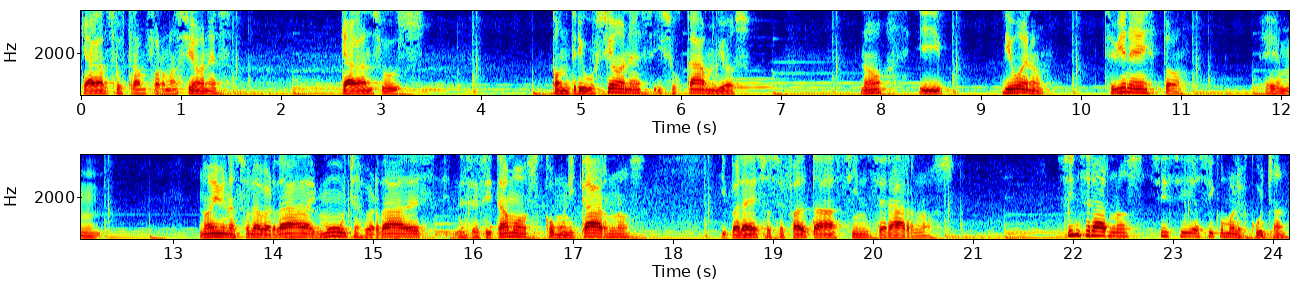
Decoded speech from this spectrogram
que hagan sus transformaciones, que hagan sus contribuciones y sus cambios, ¿no? Y, y bueno, se viene esto. Em, no hay una sola verdad, hay muchas verdades, necesitamos comunicarnos y para eso hace falta sincerarnos. Sincerarnos, sí, sí, así como lo escuchan.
